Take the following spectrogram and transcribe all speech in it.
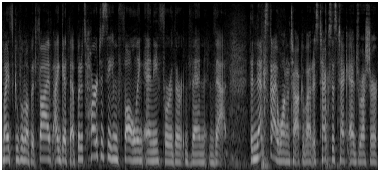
might scoop him up at five. I get that, but it's hard to see him falling any further than that. The next guy I want to talk about is Texas Tech edge rusher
